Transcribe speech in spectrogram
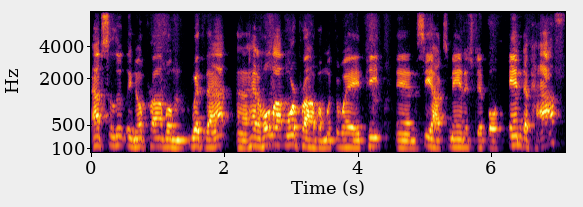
absolutely no problem with that. I uh, had a whole lot more problem with the way Pete and the Seahawks managed it, both end of half,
